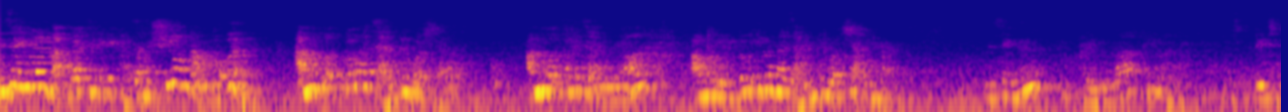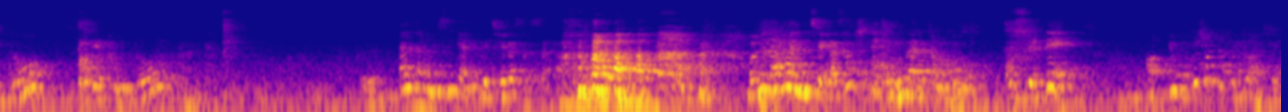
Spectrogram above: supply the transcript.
인생을 망가뜨리기 가장 쉬운 방법은 아무것도 하지 않는 것이다. 아무것도 하지 않으면 아무 일도 일어나지 않는 것이 아니다. 인생은 관리가 필요하다. 내 집도 내 방도 그렇다. 그, 딴 사람이 쓴 게 아니고 제가 썼어요. 어느 날 한 제가 30대 중반 정도 됐을 때, 어, 이거 끄셔도 되죠, 아세요?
